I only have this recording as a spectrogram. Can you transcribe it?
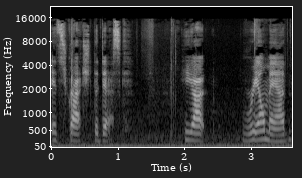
it scratched the disc. He got real mad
